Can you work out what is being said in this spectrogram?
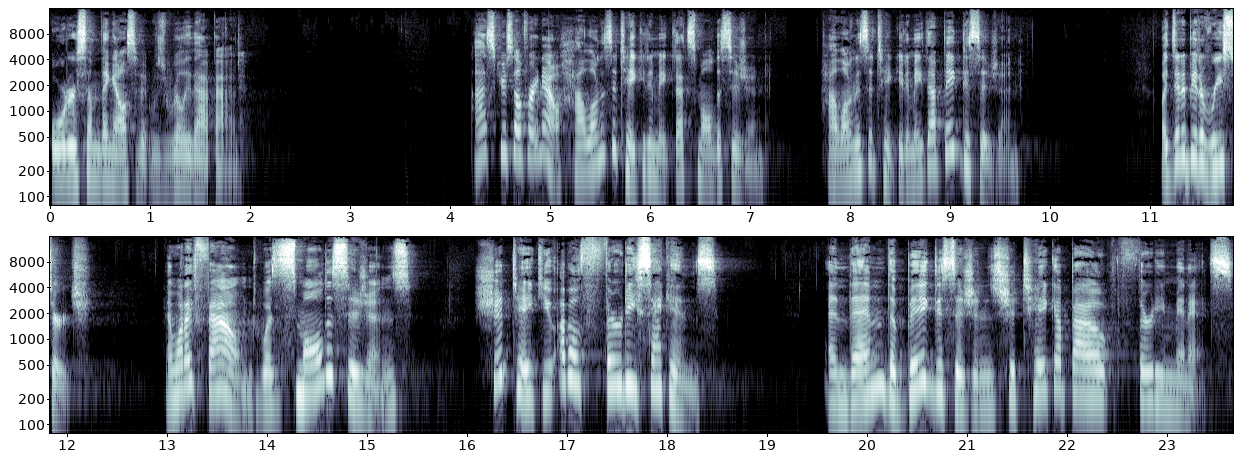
order something else if it was really that bad. Ask yourself right now how long does it take you to make that small decision? How long does it take you to make that big decision? I did a bit of research, and what I found was small decisions should take you about 30 seconds. And then the big decisions should take about 30 minutes.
